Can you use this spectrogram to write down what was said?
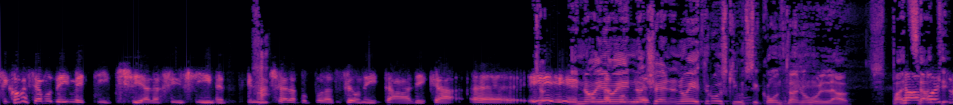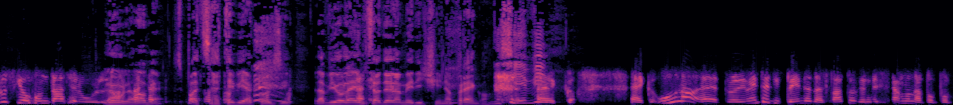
siccome siamo dei meticci alla fin fine, perché non c'è la popolazione italica, eh, Cioè, e, e noi, noi- cioè, noi etruschi non si conta nulla. No, voi etruschi non contate nulla. nulla, vabbè, spazzati via così. La violenza della medicina, prego. Dicevi? Ecco. Ecco, uno eh, probabilmente dipende dal fatto che noi siamo una popo-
